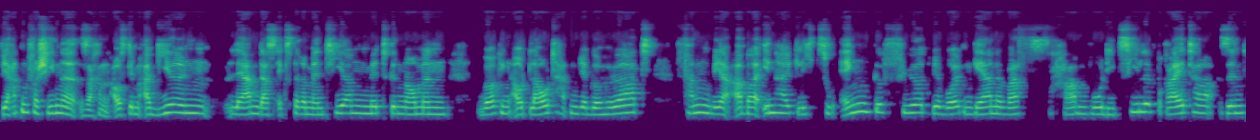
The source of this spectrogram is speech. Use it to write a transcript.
wir hatten verschiedene Sachen aus dem agilen Lernen, das Experimentieren mitgenommen. Working out loud hatten wir gehört, fanden wir aber inhaltlich zu eng geführt. Wir wollten gerne was haben, wo die Ziele breiter sind.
